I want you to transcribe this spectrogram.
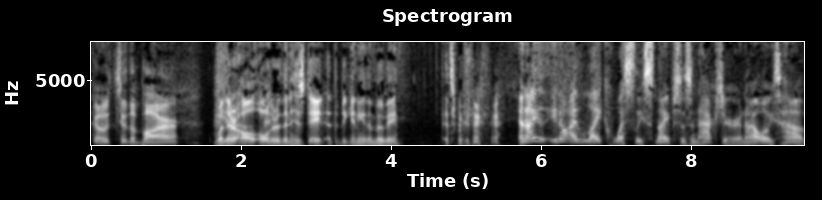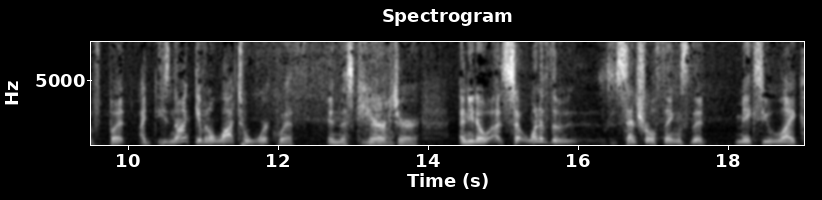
Goes to the bar When they're all older than his date at the beginning of the movie. It's weird. And I, you know, I like Wesley Snipes as an actor, and I always have, but I, he's not given a lot to work with in this character. And you know, uh, so one of the central things that makes you like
